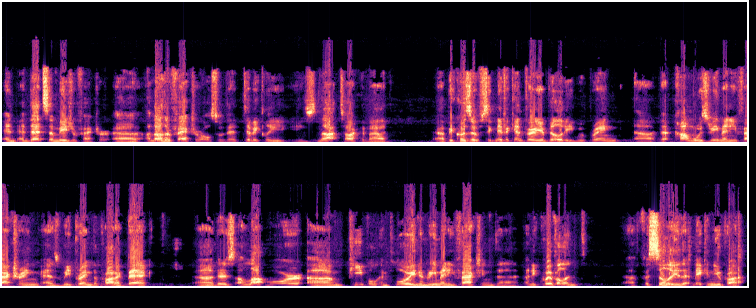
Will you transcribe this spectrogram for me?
And, and that's a major factor. Uh, another factor also that typically is not talked about uh, because of significant variability we bring uh, that come with remanufacturing as we bring the product back. Uh, there's a lot more um, people employed in remanufacturing than a, an equivalent facility that make a new product.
